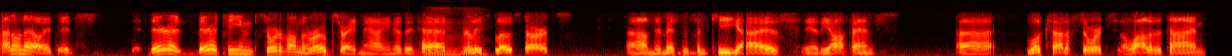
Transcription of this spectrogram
I don't know. It's it's they're a, they're a team sort of on the ropes right now. You know, they've had Mhm. really slow starts. Um, they're missing some key guys. You know, the offense uh, looks out of sorts a lot of the time.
